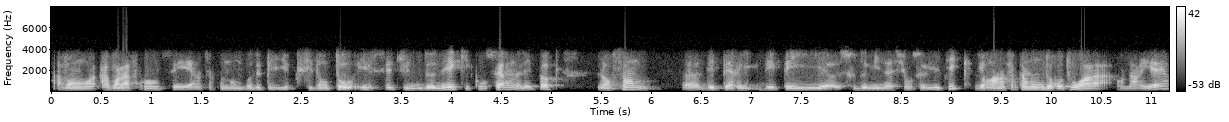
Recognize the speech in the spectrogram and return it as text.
avant, avant la France et un certain nombre de pays occidentaux, et c'est une donnée qui concerne à l'époque l'ensemble euh, des, des, pays sous domination soviétique. Il y aura un certain nombre de retours en arrière,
